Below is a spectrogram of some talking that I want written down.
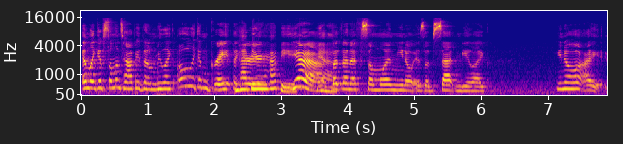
and like if someone's happy, then be like, oh, like I'm great. That I'm happy you're happy. Yeah, Yeah. but then if someone you know is upset and be like, you know, I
